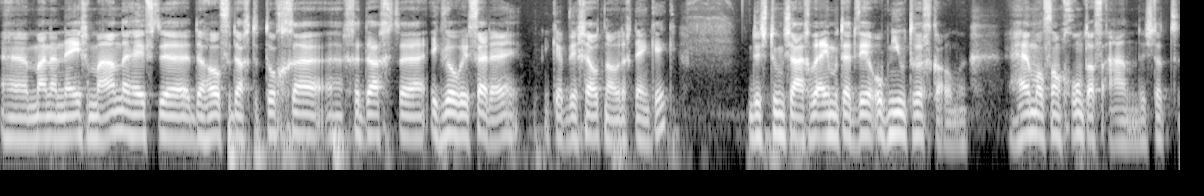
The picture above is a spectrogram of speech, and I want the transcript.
Uh, maar na negen maanden heeft de, de hoofdverdachte toch gedacht: ik wil weer verder. Ik heb weer geld nodig, denk ik. Dus toen zagen we Emotet weer opnieuw terugkomen. Helemaal van grond af aan. Dus dat,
